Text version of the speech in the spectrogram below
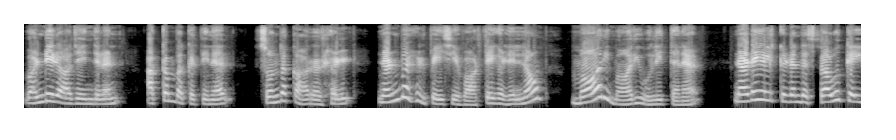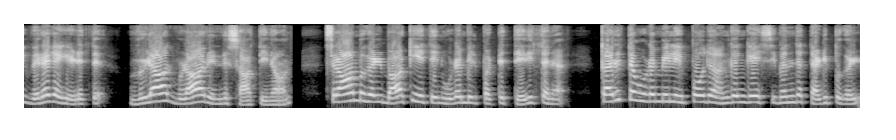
வண்டி ராஜேந்திரன் அக்கம்பக்கத்தினர் சொந்தக்காரர்கள் நண்பர்கள் பேசிய வார்த்தைகள் எல்லாம் மாறி மாறி ஒலித்தன. நடையில் கிடந்த சவுக்கை விறகை எடுத்து விழார் விழார் என்று சாத்தினான். சிராம்புகள் பாக்கியத்தின் உடம்பில் பட்டு தெரித்தன. கருத்த உடம்பில் இப்போது அங்கங்கே சிவந்த தடிப்புகள்.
